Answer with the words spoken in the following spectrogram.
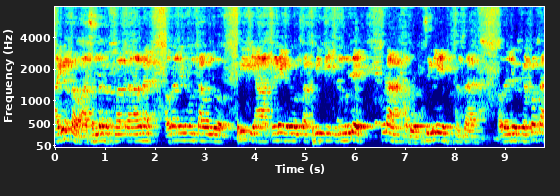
ಆಗಿರ್ತಾವೆ ಆ ಸಂದರ್ಭಕ್ಕೆ ಮಾತ್ರ. ಆದರೆ ಅವರಲ್ಲಿರುವಂಥ ಒಂದು ಪ್ರೀತಿ, ಆ ಕ್ರೀಡೆಗಿರುವಂಥ ಪ್ರೀತಿ ಇನ್ನು ಮುಂದೆ ಕೂಡ ಅದು ಸಿಗಲಿ ಅಂತ ಅವರಲ್ಲಿ ಕೇಳ್ಕೊಳ್ತಾ,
